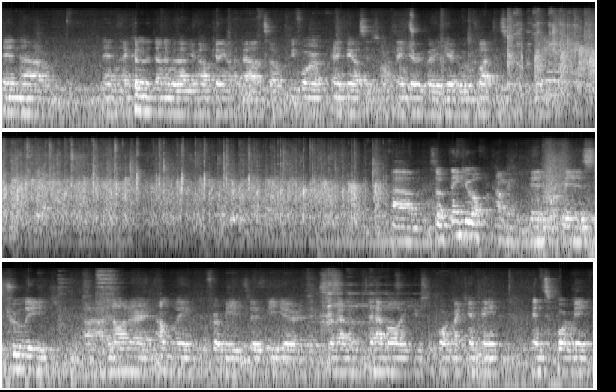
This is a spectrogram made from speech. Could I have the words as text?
and um, and I couldn't have done it without your help getting on the ballot. So before anything else, I just want to thank everybody here who collected signatures. Um, So thank you all for coming. It is truly uh, an honor and humbling for me to be here and to have, to have all of you support my campaign and support me.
